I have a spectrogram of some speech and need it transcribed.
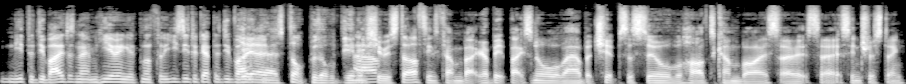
need the devices. And I'm hearing it's not so easy to get the devices. Yeah, it's not obviously an um, issue. It's starting to come back a bit back to normal now, but chips are still hard to come by. So it's uh, it's interesting.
